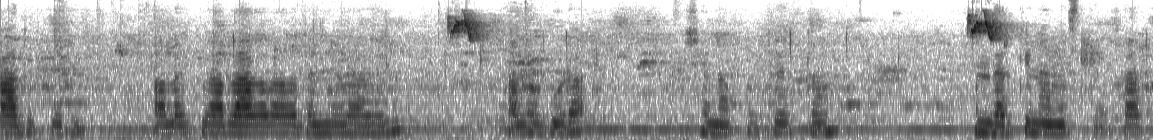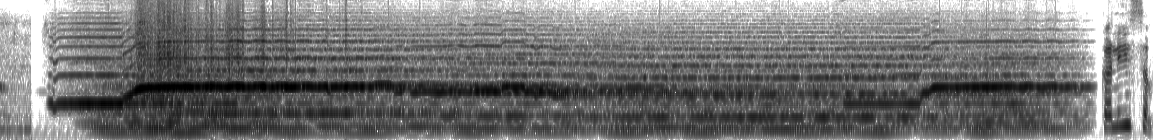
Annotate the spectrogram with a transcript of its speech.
ఆదుకోరు. వాళ్ళకి బాగా బాగా ధన్యవాదాలు. వాళ్ళకి కూడా చిన్నప్పుడు చేస్తాం. అందరికీ నమస్తే సార్. కనీసం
